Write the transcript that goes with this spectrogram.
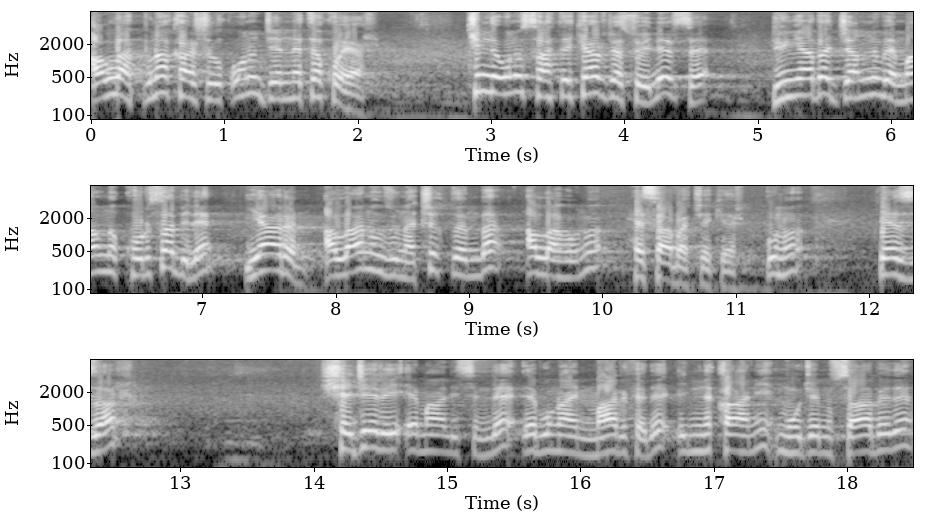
Allah buna karşılık onu cennete koyar. Kim de onu sahtekarca söylerse dünyada canını ve malını korusa bile yarın Allah'ın huzuruna çıktığında Allah onu hesaba çeker. Bunu Bezzar Şeceri Emalisinde, Ebu Naim Marife'de, İbn-i Kani Mucem-i Sahabe'de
